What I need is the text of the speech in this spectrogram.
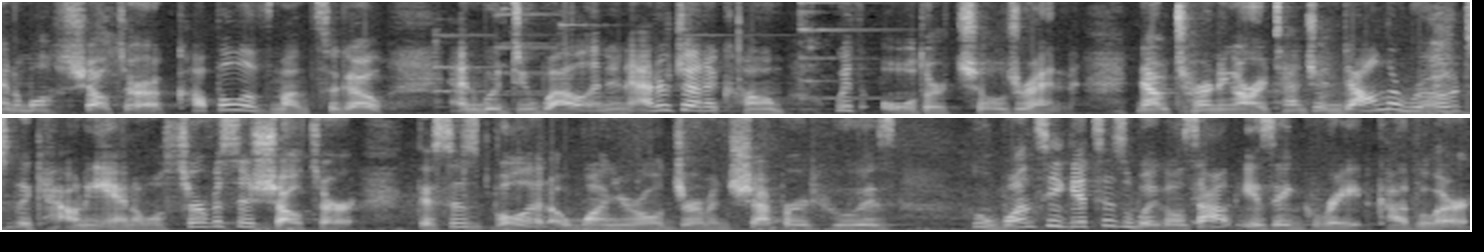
animal shelter a couple of months ago and would do well in an energetic home with older children. Now turning our attention down the road to the County Animal Services Shelter. This is Bullet, a one-year-old German Shepherd who is who once he gets his wiggles out is a great cuddler.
